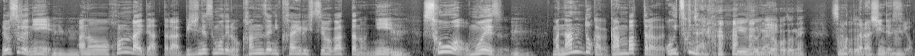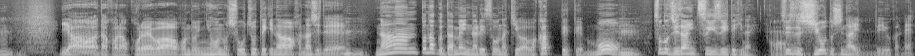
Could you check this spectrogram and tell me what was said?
要するに、うんうんうん。あの本来であったらビジネスモデルを完全に変える必要があったのに、うん。そうは思えず、うんまあ、何度か頑張ったら追いつくんじゃないかっていうふう なるにほどね。思ったらしいんですよ。うんうん。いやーだからこれは本当に日本の象徴的な話で、うん。なんとなくダメになりそうな気は分かってても、うん。その時代に追随できない。追随しようとしないっていうかね。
